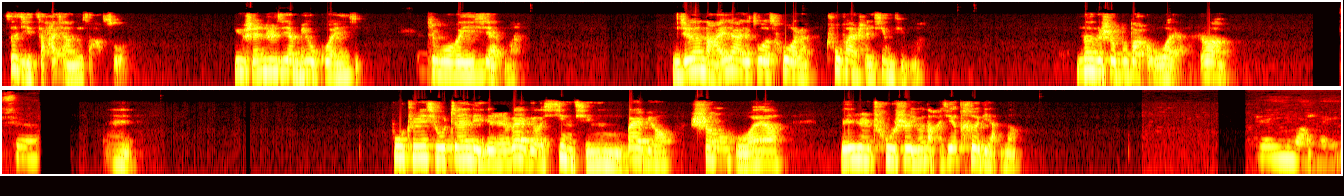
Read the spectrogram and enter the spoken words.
自己咋想就咋做，与神之间没有关系，这不危险吗？你知道哪一下就做错了，触犯神性情吗？那个是不把握呀，是吧？是，哎，不追求真理的人，外表性情、外表生活呀，为人处事有哪些特点呢？任意妄为，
